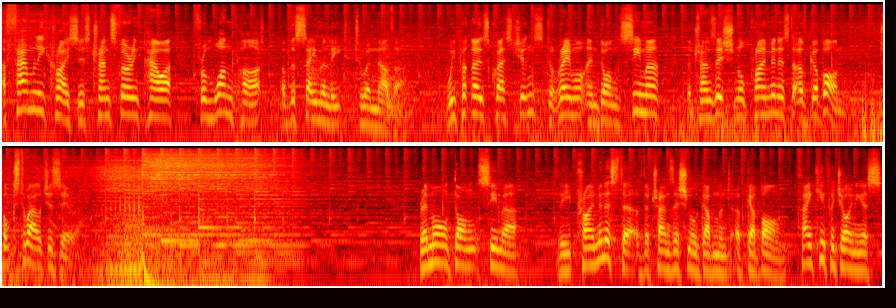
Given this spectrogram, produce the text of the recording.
a family crisis transferring power from one part of the same elite to another? We put those questions to Raymond Ndong Sima, the transitional Prime Minister of Gabon, talks to Al Jazeera. Raymond Ndong Sima, the Prime Minister of the Transitional Government of Gabon. Thank you for joining us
